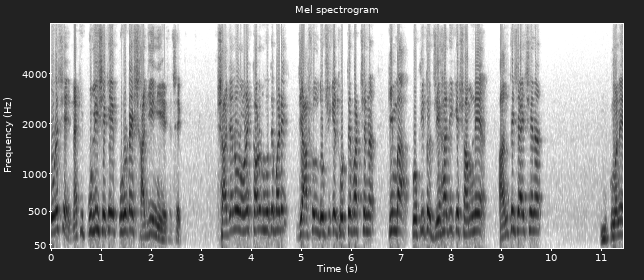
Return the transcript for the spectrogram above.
করেছে, নাকি পুলিশ একে পুরোটাই সাজিয়ে নিয়ে এসেছে। সাজানোর অনেক কারণ হতে পারে যে আসল দোষীকে ধরতে পারছে না কিংবা প্রকৃত জেহাদিকে সামনে আনতে চাইছে না মানে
